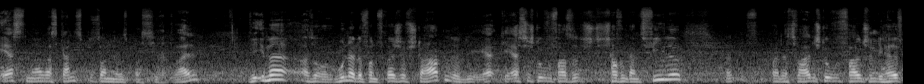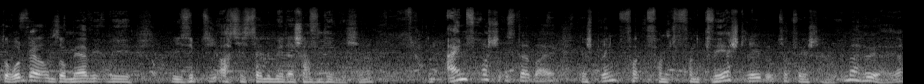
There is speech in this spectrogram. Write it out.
ersten Mal was ganz Besonderes passiert, weil wie immer, also hunderte von Frösche starten. Die erste Stufe schaffen ganz viele. Bei der zweiten Stufe fallen schon die Hälfte runter und so mehr wie, wie, wie 70, 80 Zentimeter schaffen die nicht. Ja. Und ein Frosch ist dabei, der springt von, von, von Querstrebe zu Querstrebe, immer höher. Ja.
